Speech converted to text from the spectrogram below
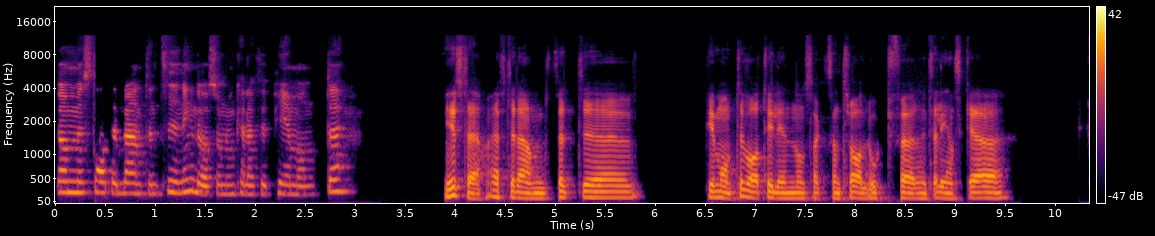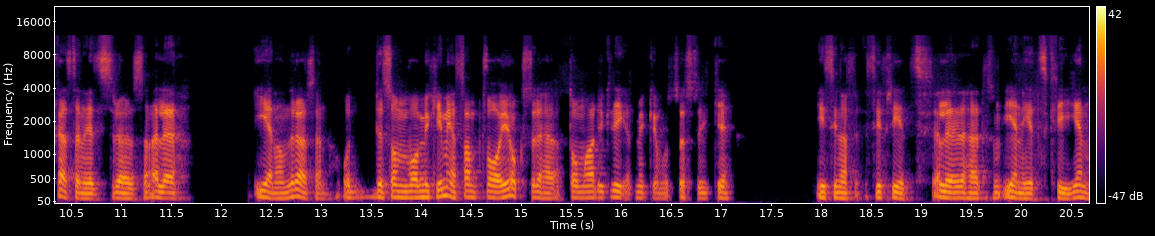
De startade bland annat en tidning då som de kallar för Piemonte. Just det, efterhand. För att eh, Piemonte var tydligen någon slags centralort för den italienska självständighetsrörelsen, eller enande rörelsen. Och det som var mycket gemensamt var ju också det här att de hade krigat mycket mot Österrike i sina sin frihets, eller det här liksom enhetskrigen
